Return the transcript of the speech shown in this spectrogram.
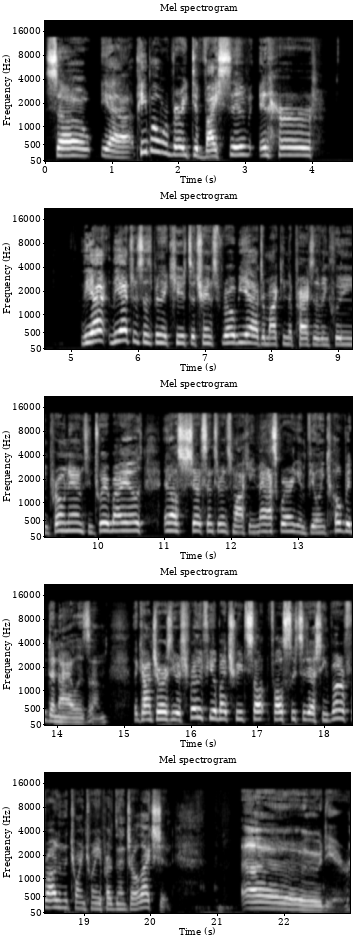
So yeah, people were very divisive in her. The the actress has been accused of transphobia after mocking the practice of including pronouns in Twitter bios, and also shared sentiments mocking mask wearing and fueling COVID denialism. The controversy was further fueled by tweets falsely suggesting voter fraud in the 2020 presidential election. Oh dear.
